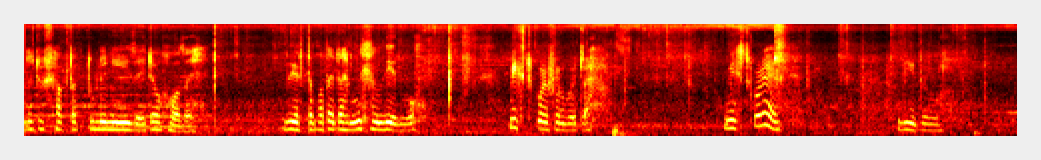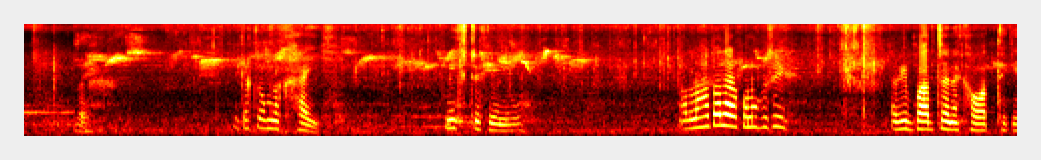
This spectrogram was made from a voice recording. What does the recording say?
যে একটু শাকটা তুলে নিয়ে যাই, এটাও খাওয়া যায়। দুই একটা পাতা এটা মিশাল দিয়ে দেবো। মিক্সড করে ফেলব এটা। মিক্সড করে দিয়ে দেবো। এটাকে আমরা খাই। মিক্সড খেয়ে নেব। আল্লাহ তালা আর কোনো কিছুই আগে বাদ যায় না খাওয়ার থেকে।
